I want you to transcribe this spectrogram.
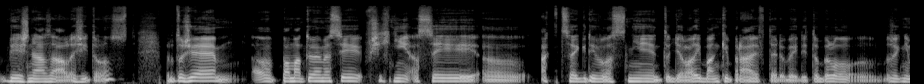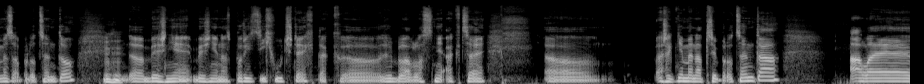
běžná záležitost, protože uh, pamatujeme si všichni asi uh, akce, kdy vlastně to dělali banky právě v té době, kdy to bylo, řekněme, za procento mm-hmm. uh, běžně, běžně na spořících účtech, tak že byla vlastně akce řekněme na 3%, ale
